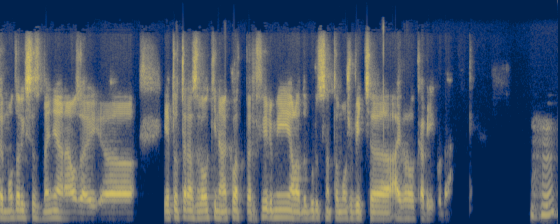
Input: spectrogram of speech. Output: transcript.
tie modely sa zmenia a naozaj e, je to teraz veľký náklad per firmy, ale do budúcna to môže byť e, aj veľká výhoda. Uh-huh.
